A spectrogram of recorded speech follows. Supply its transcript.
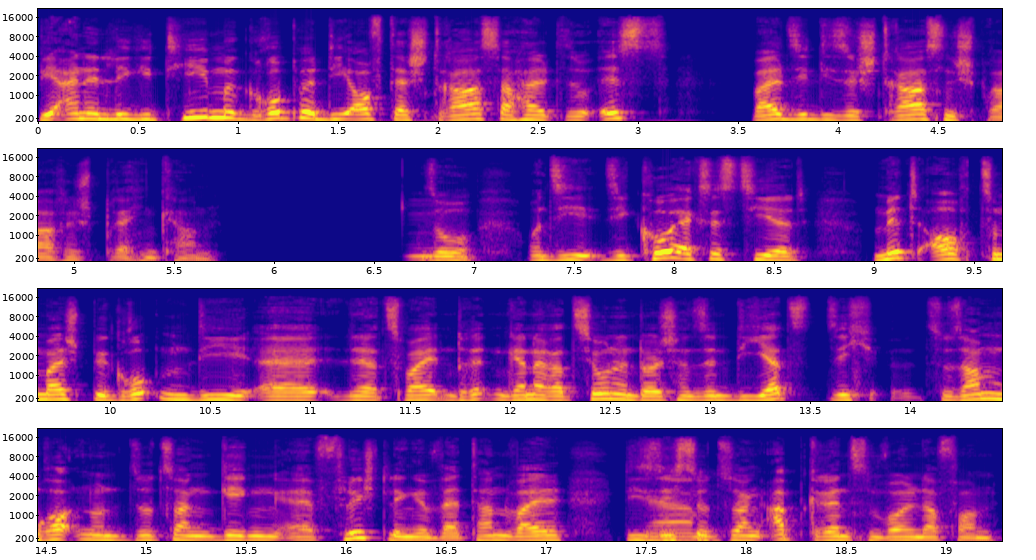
wie eine legitime Gruppe, die auf der Straße halt so ist, weil sie diese Straßensprache sprechen kann. So, mhm. und sie, sie koexistiert mit auch zum Beispiel Gruppen, die äh, in der zweiten, dritten Generation in Deutschland sind, die jetzt sich zusammenrotten und sozusagen gegen äh, Flüchtlinge wettern, weil die ja. sich sozusagen abgrenzen wollen davon.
